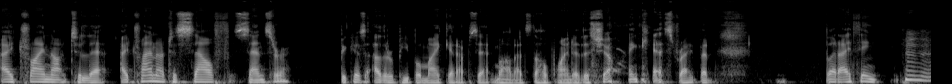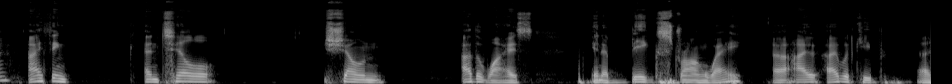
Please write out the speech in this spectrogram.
I try not to let I try not to self censor because other people might get upset. Well, that's the whole point of this show, I guess, right? But but I think Mhm. I think until shown otherwise in a big, strong way, uh, I I would keep uh,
